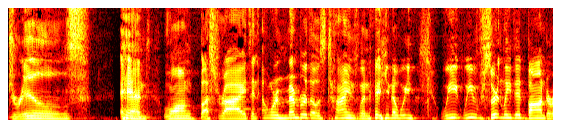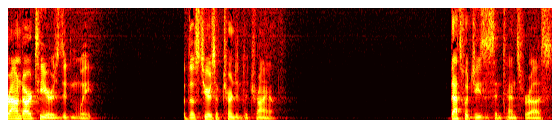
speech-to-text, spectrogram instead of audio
drills and long bus rides. And I'll remember those times when you know we we we certainly did bond around our tears didn't we? But those tears have turned into triumph that's what jesus intends for us.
